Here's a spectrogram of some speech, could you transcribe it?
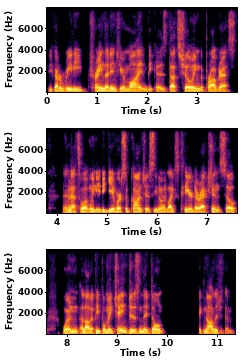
you got to really train that into your mind because that's showing the progress. And right. that's what we need to give our subconscious you know it likes clear directions. So when a lot of people make changes and they don't acknowledge them.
